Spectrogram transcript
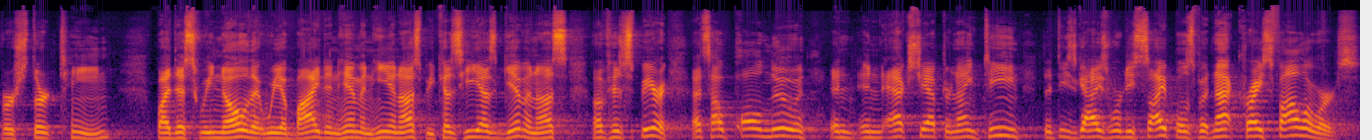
Verse 13. By this we know that we abide in him and he in us because he has given us of his spirit. That's how Paul knew in, in Acts chapter 19 that these guys were disciples but not Christ followers.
